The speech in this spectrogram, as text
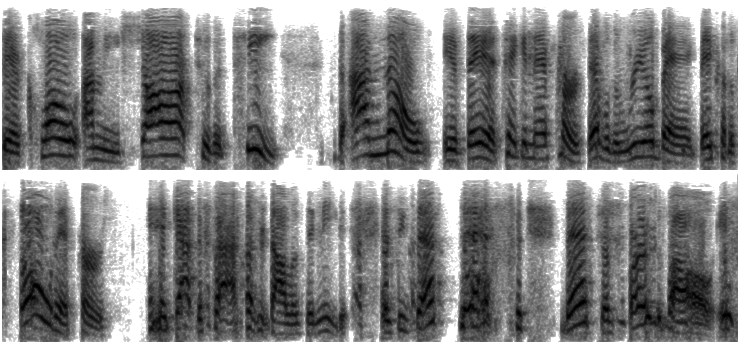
they're clothes. I mean, sharp to the T. I know if they had taken that purse, that was a real bag. They could have sold that purse and got the five hundred dollars they needed. And see, that's that's that's the first of all, it's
